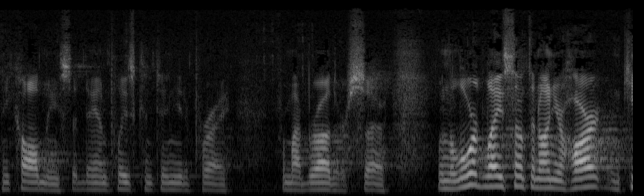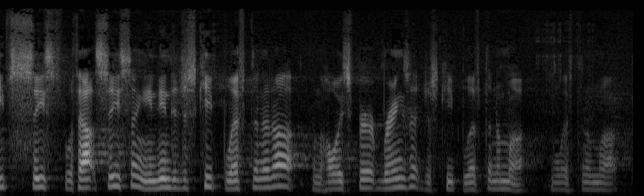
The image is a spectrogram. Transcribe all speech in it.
He called me. He said, Dan, please continue to pray for my brother. So when the Lord lays something on your heart and keeps cease, without ceasing, you need to just keep lifting it up. When the Holy Spirit brings it, just keep lifting them up, lifting them up,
